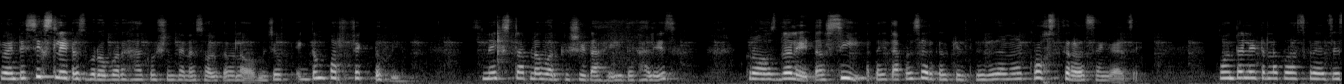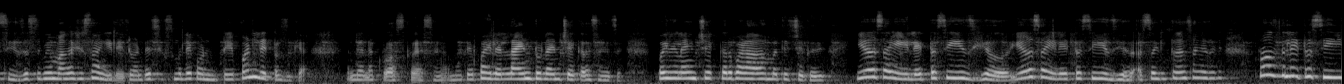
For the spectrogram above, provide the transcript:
twenty six letters बरोबर हा क्वेश्चन त्यांना सॉल्व करायला हवा म्हणजे एकदम परफेक्ट होईल. नेक्स्ट आपलं वर्कशीट आहे. इथे खालीच क्रॉस द लेटर सी आता इथं आपण सर्कल केलं. तिथे त्यांना क्रॉस करायला सांगायचं आहे कोणत्या लेटरला क्रॉस करायचं सी जसं मी मागाशी सांगितले ट्वेंटी सिक्समध्ये कोणते पण लेटर्स घ्या आणि त्यांना क्रॉस करायला सांगा. मग ते पहिले लाईन टू लाईन चेक करायला सांगायचं. पहिली लाईन चेक कर बाळा मग ते चेक करेल yes I letter C is here yes I letter C is here असं त्यांना सांगायचं की क्रॉस द लेटर सी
